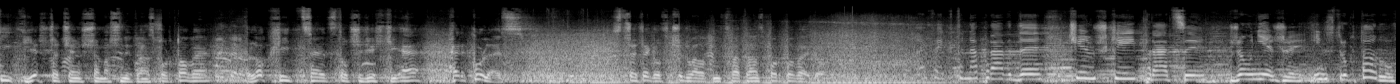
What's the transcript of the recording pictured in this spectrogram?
I jeszcze cięższe maszyny transportowe Lockheed C-130E Hercules z trzeciego skrzydła lotnictwa transportowego. Naprawdę ciężkiej pracy żołnierzy, instruktorów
